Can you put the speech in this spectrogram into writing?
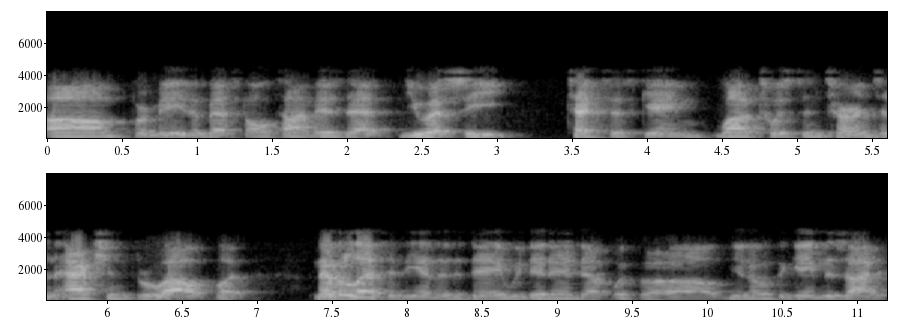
Um, for me, the best all time is that USC Texas game. A lot of twists and turns and action throughout, but nevertheless, at the end of the day, we did end up with, uh, you know, the game decided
